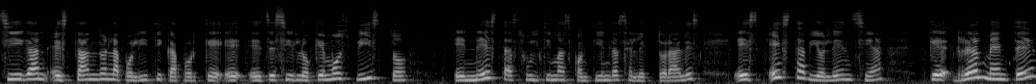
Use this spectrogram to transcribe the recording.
sigan estando en la política, porque eh, es decir, lo que hemos visto en estas últimas contiendas electorales es esta violencia que realmente,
